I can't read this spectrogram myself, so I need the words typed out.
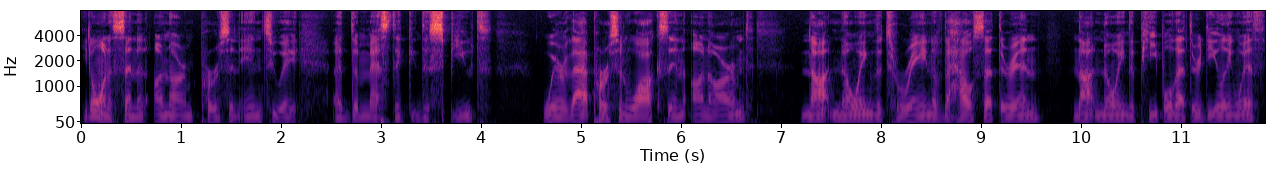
You don't want to send an unarmed person into a, a domestic dispute where that person walks in unarmed not knowing the terrain of the house that they're in not knowing the people that they're dealing with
